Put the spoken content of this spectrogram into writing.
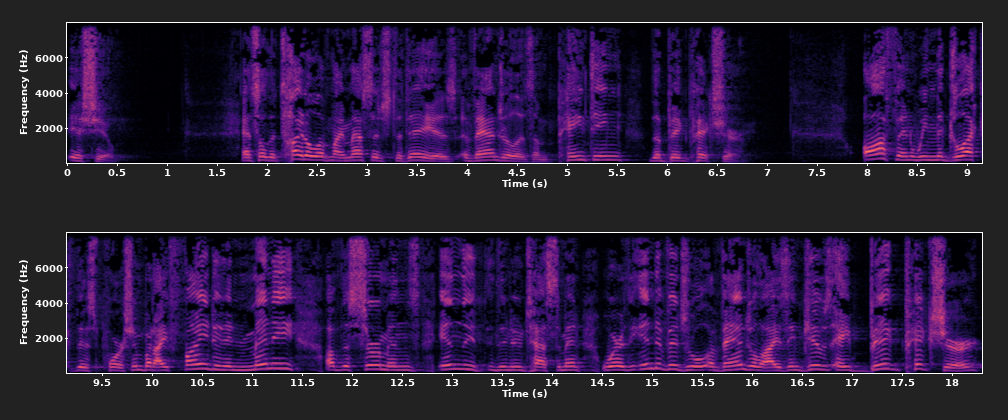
issue. And so the title of my message today is Evangelism Painting the Big Picture. Often we neglect this portion, but I find it in many of the sermons in the, the New Testament where the individual evangelizing gives a big picture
